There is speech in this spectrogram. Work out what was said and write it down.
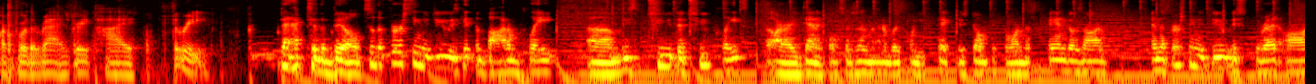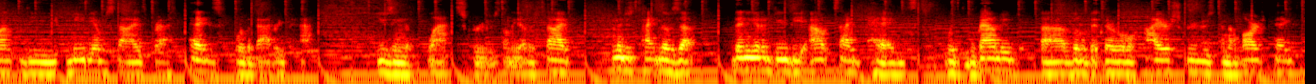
are for the Raspberry Pi 3 back to the build. So the first thing to do is get the bottom plate. Um, these two, the two plates are identical, so it doesn't matter which one you pick. Just don't pick the one that the fan goes on. And the first thing to do is thread on the medium-sized brass pegs for the battery pack using the flat screws on the other side, and then just tighten those up. Then you got to do the outside pegs with the rounded uh, little bit, they're a little higher screws than the large pegs,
